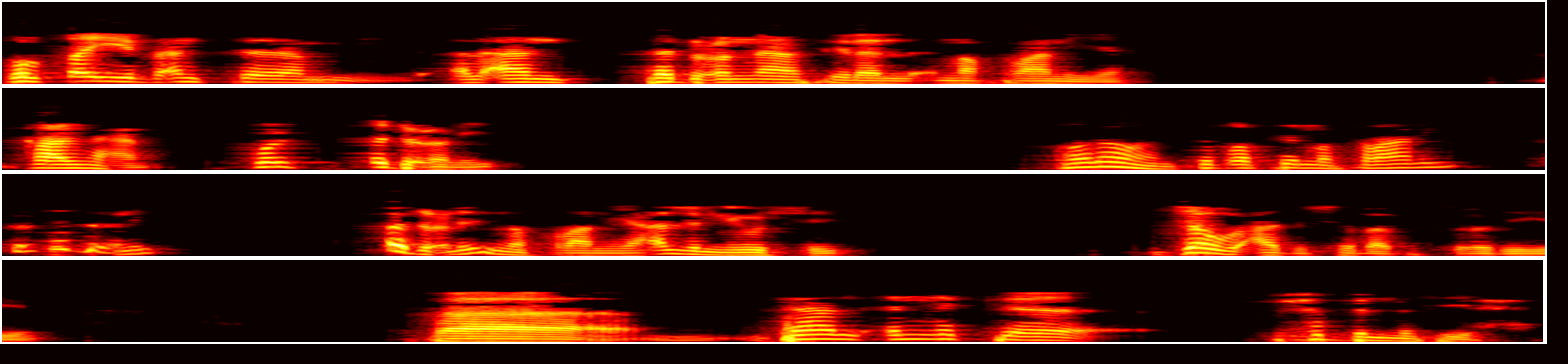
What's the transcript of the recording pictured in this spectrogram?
قلت طيب أنت الآن تدعو الناس إلى النصرانية. قال نعم. قلت ادعني. قالوا انت تبغى تصير نصراني؟ قلت ادعني. ادعني النصرانيه علمني وش هي. جو عاد الشباب السعوديين. فقال إنك تحب المسيح.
